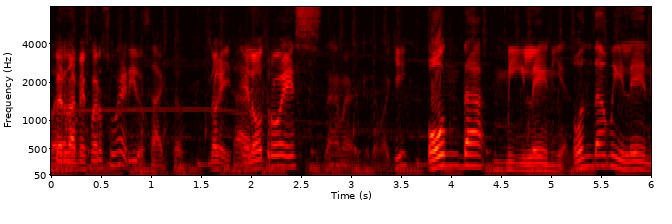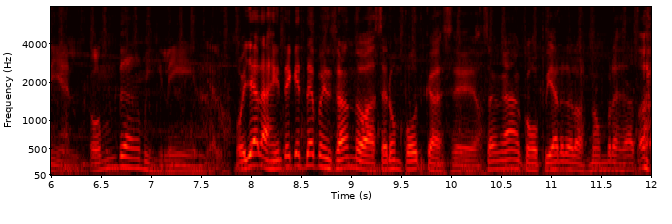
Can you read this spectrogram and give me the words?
sugeridos. pero también fueron sugeridos. Exacto. Ok, Claro. el otro es, déjame ver qué tengo aquí, Onda Millennial. Onda Millennial. Onda Millennial. Oye, a la gente que esté pensando hacer un podcast, eh, no se van a copiar de los nombres de a todos.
